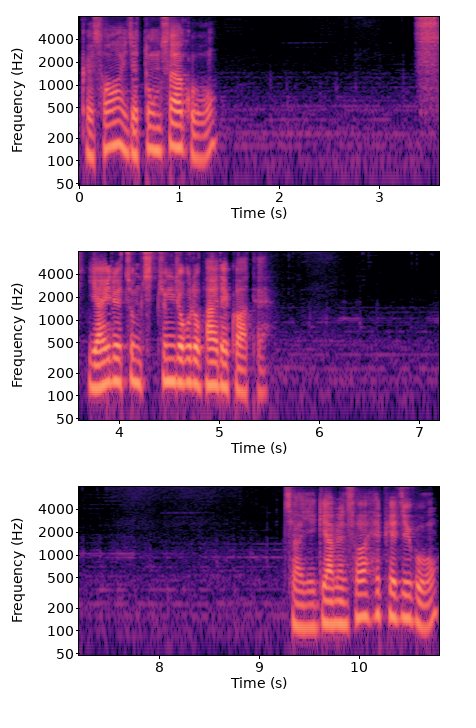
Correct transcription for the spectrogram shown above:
그래서 이제 똥 싸고 이 아이를 좀 집중적으로 봐야 될 것 같아. 자 얘기하면서 해피해지고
